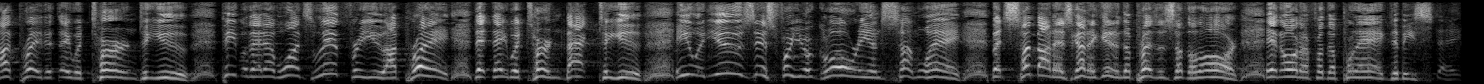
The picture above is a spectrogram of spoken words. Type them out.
I pray that they would turn to you. People that have once lived for you, I pray that they would turn back back to you. You would use this for your glory in some way. But somebody's got to get in the presence of the Lord in order for the plague to be stayed.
